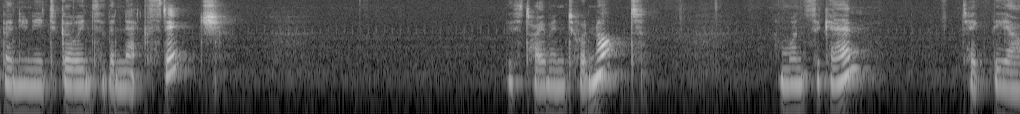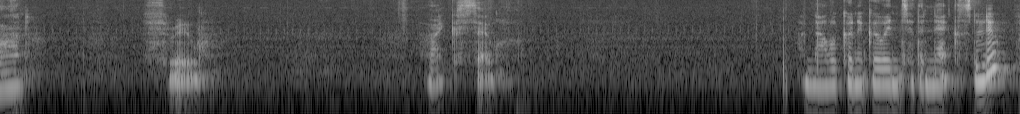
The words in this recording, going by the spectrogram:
then you need to go into the next stitch this time into a knot. And once again take the yarn through like so. And now we're going to go into the next loop.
